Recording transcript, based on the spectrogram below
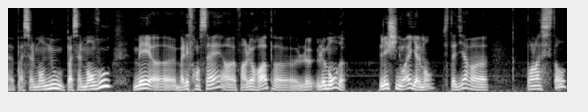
Euh, pas seulement nous, pas seulement vous, mais euh, bah, les Français, euh, enfin l'Europe, le, le, monde, les Chinois également. C'est-à-dire, pour l'instant,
